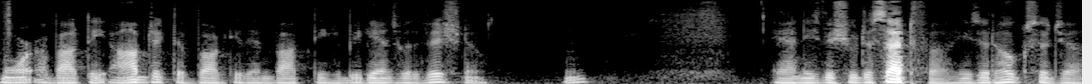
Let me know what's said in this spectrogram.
more about the object of bhakti than bhakti, he begins with Vishnu. Hmm? And he's Vishuddhasattva, he's Adhokshaja,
